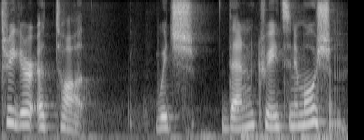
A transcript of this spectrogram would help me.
trigger a thought, which then creates an emotion.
